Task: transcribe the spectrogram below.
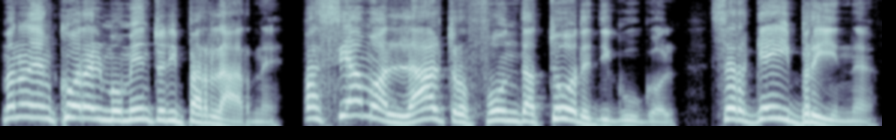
Ma non è ancora il momento di parlarne. Passiamo all'altro fondatore di Google, Sergey Brin.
